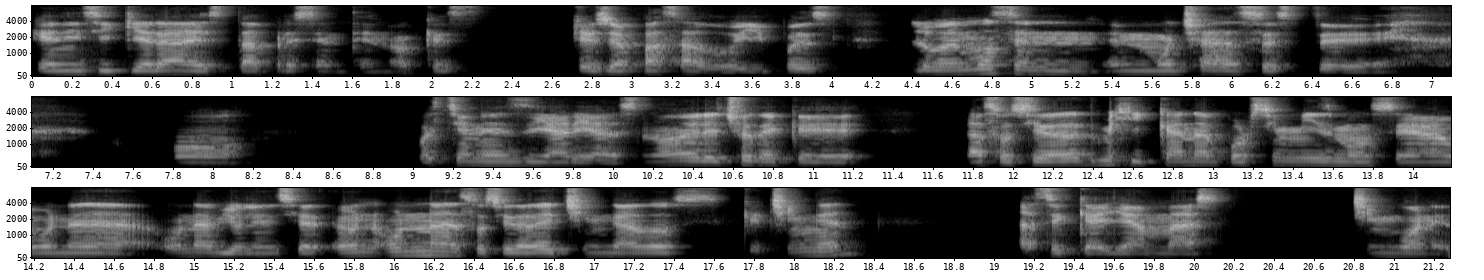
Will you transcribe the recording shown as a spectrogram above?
que ni siquiera está presente, ¿no? Que es, que es ya pasado y pues lo vemos en, en muchas, este, como cuestiones diarias, ¿no? El hecho de que la sociedad mexicana por sí mismo sea una, una violencia, una sociedad de chingados que chingan, hace que haya más chingones.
